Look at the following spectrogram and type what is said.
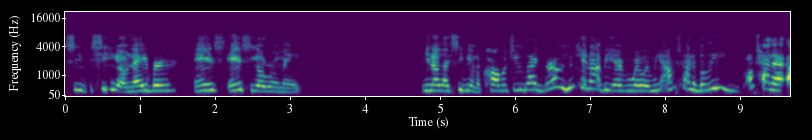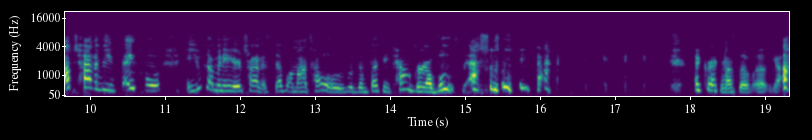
She she your neighbor and and she your roommate. You know, like she be in the car with you. Like, girl, you cannot be everywhere with me. I'm trying to believe. I'm trying to. I'm trying to be faithful, and you coming in here trying to step on my toes with them fucking cowgirl boots. Absolutely not. I crack myself up, y'all.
